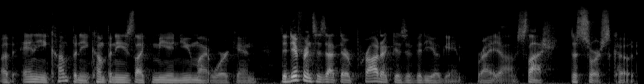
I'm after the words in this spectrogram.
of any company. Companies like me and you might work in. The difference is that their product is a video game, right? Yeah. Slash the source code.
